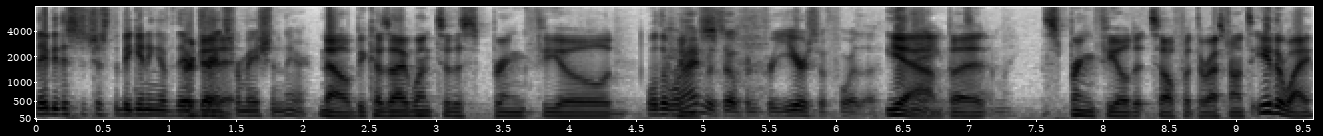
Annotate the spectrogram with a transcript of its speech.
maybe this is just the beginning of their Or did it? transformation there. No, because I went to the Springfield. Well, the ride Cons- was open for years before the Yeah, thing, but. Springfield itself with the restaurants. Either way. I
